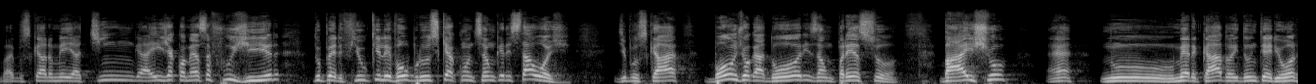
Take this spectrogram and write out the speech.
vai buscar o meia Tinga, aí já começa a fugir do perfil que levou o Brusque à condição que ele está hoje, de buscar bons jogadores a um preço baixo, né, no mercado aí do interior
